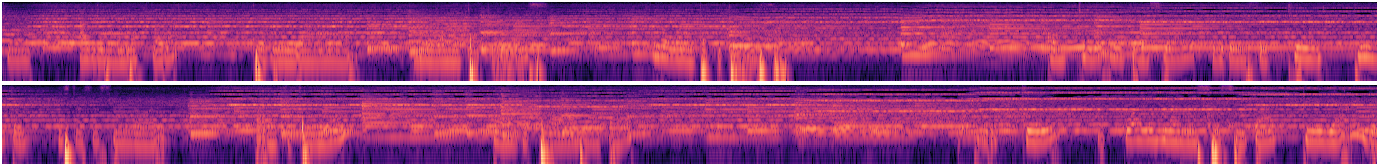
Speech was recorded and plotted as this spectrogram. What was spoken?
que alguien allá afuera te diga lo bonita que eres, lo bonita que te ves. ¿Con qué intención y desde qué punto estás haciendo algo? ¿Para que te vean? ¿Para que te hagas notar? ¿Por qué o cuál es la necesidad tuya de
